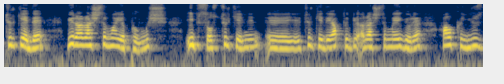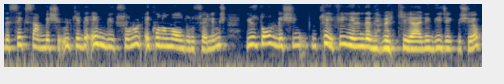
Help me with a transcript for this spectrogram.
Türkiye'de bir araştırma yapılmış. Ipsos Türkiye'nin e, Türkiye'de yaptığı bir araştırmaya göre halkın %85'i ülkede en büyük sorunun ekonomi olduğunu söylemiş. %15'in keyfi yerinde demek ki yani diyecek bir şey yok.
